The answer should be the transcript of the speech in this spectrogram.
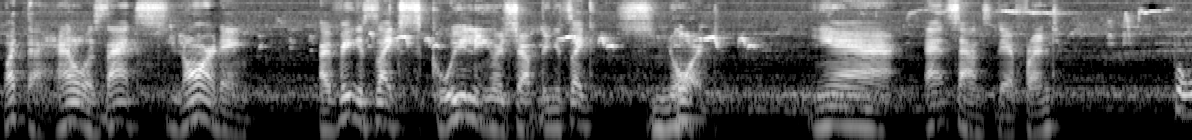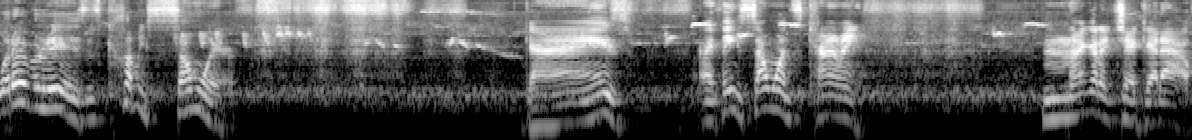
What the hell was that snorting? I think it's like squealing or something. It's like snort. Yeah, that sounds different. But whatever it is, it's coming somewhere. Guys, I think someone's coming. Hmm, I gotta check it out.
